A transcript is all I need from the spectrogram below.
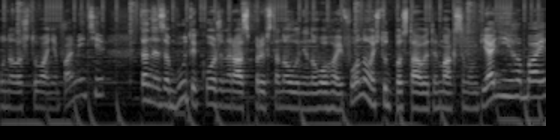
у налаштування пам'яті. Та не забути кожен раз при встановленні нового айфону, ось тут поставити максимум 5 ГБ,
